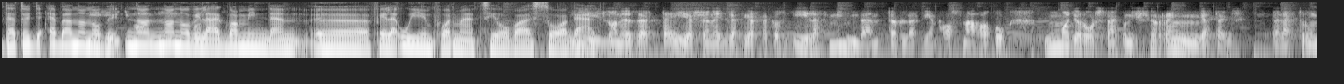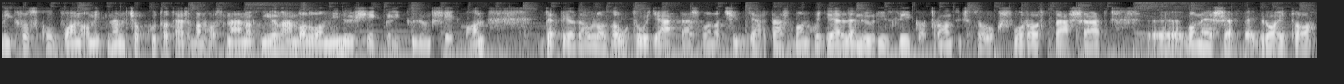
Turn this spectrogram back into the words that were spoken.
tehát hogy ebben a nanovi, na, nanovilágban mindenféle új információval szolgál. Így van, ezzel teljesen egyetértek, az élet minden területén használható. Magyarországon is rengeteg elektromikroszkóp van, amit nem csak kutatásban használnak, nyilvánvalóan minőségbeli különbség van, de például az autógyártásban, a chipgyártásban, hogy ellenőrizzék a tranzisztorok forrasztását, van esetleg rajta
